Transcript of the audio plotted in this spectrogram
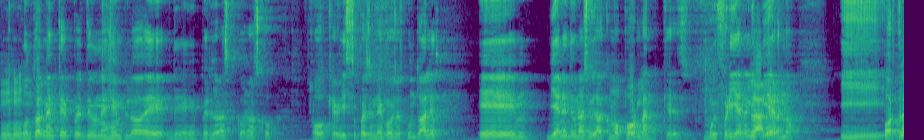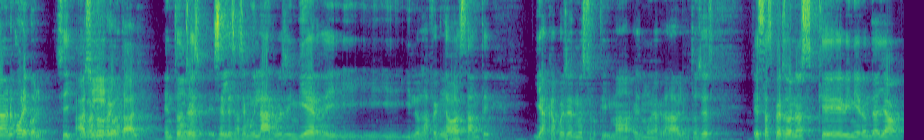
Uh -huh. Puntualmente, pues, de un ejemplo de, de, personas que conozco o que he visto pues en negocios puntuales, eh, vienen de una ciudad como Portland, que es muy fría en el claro. invierno. Y... Portland, Oregon. Sí, Portland, Así, Oregon. total. Entonces se les hace muy largo ese invierno y, y, y los afecta uh -huh. bastante. Y acá pues nuestro clima es muy agradable. Entonces estas personas que vinieron de allá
